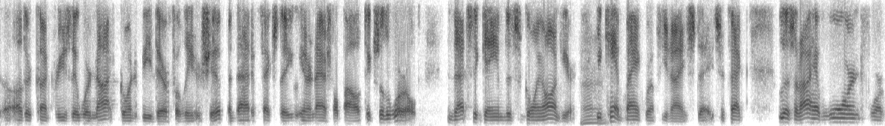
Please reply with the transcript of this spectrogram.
uh, other countries that we're not going to be there for leadership, and that affects the international politics of the world. That's the game that's going on here. You can't bankrupt the United States. In fact, listen, I have warned for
